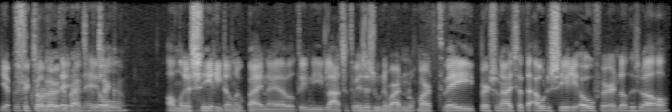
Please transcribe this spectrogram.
Je hebt Victor Leu erbij te betrekken. Andere serie dan ook bijna. Ja, want in die laatste twee seizoenen waren er nog maar twee personages uit de oude serie over. En dat is wel,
